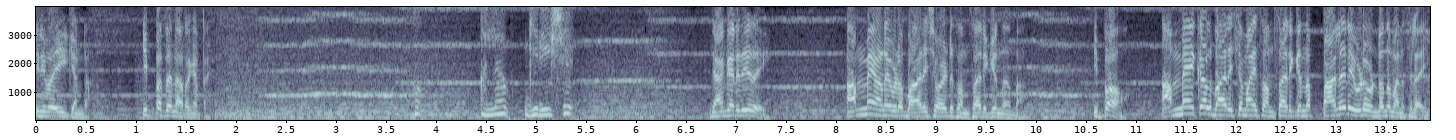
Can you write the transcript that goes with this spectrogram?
ഇനി വൈകിക്കണ്ട. ഇപ്പൊ തന്നെ ഇറങ്ങട്ടെ. അല്ല ഗിരീഷ്. ഞാൻ കരുതിയതേ അമ്മയാണ് ഇവിടെ ബാലിശമായിട്ട് സംസാരിക്കുന്നതെന്നാ. ഇപ്പോ? അമ്മയേക്കാൾ ബാലിശമായി സംസാരിക്കുന്ന പലരും ഇവിടെ ഉണ്ടെന്ന് മനസ്സിലായി.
